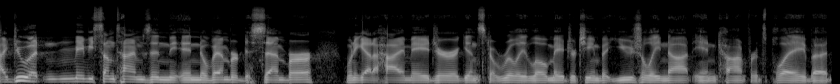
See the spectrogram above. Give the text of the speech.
I do it maybe sometimes in the in November, December when you got a high major against a really low major team, but usually not in conference play. But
